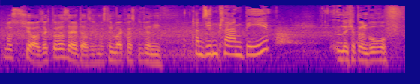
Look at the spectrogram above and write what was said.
Ich muss, ja, Sekt oder Selters, ich muss den Wahlkreis gewinnen. Haben Sie einen Plan B? Ich habe ja einen Beruf,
